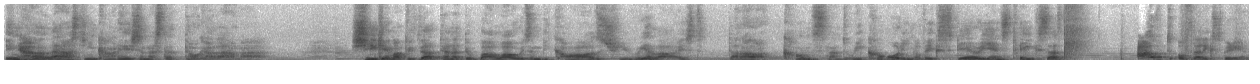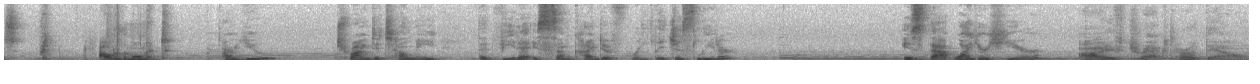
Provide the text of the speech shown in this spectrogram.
in her last incarnation as the Doga Lama, she came up with that tenet of Baoism because she realized that our constant recording of experience takes us out of that experience, out of the moment. Are you trying to tell me that Vita is some kind of religious leader? Is that why you're here? I've tracked her down.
